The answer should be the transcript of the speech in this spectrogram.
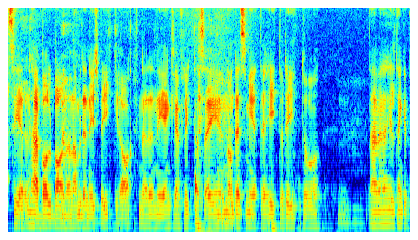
Se den här bollbanan, men den är ju spikrak när den egentligen flyttar sig någon decimeter hit och dit. Och, mm. Nej men helt enkelt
